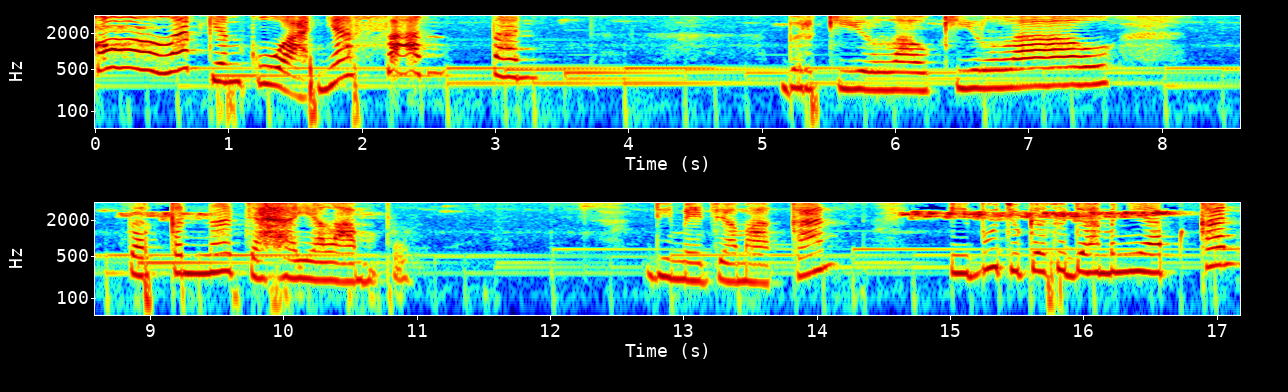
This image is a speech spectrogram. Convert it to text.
kolak yang kuahnya santan berkilau-kilau terkena cahaya lampu. Di meja makan, ibu juga sudah menyiapkan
